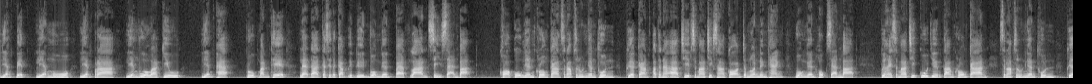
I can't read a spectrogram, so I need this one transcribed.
เลี้ยงเป็ด เลี้ยงหมู เลี้ยงปลา เลี้ยงวัววากิว เลี้ยงแพะ ปลูกมันเทศ และด้านเกษตรกรรมอื่น ๆ วงเงิน8ล้าน4แสนบาท ขอกู้เงินโครงการสนับสนุนเงินทุน เพื่อการพัฒนาอาชีพสมาชิกสหกรณ์จำนวนหนึ่งแห่ง วงเงิน 6 0 0 0 0 0บาท เพื่อให้สมาชิกกู้ยืมตามโครงการ สนับสนุนเงินทุน เพื่อ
